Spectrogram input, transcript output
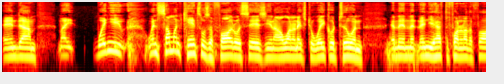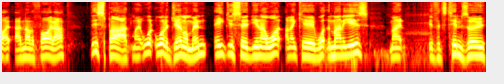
and um, mate, when you when someone cancels a fight or says, you know, I want an extra week or two, and and then then you have to find another fight, another fighter. This Spark, mate, what what a gentleman. He just said, you know what, I don't care what the money is, mate. If it's Tim Tszyu,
